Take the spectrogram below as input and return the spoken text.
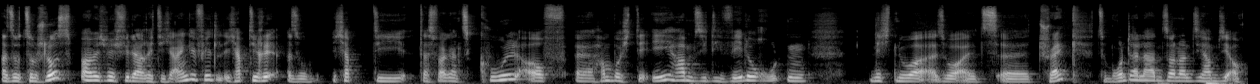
Also zum Schluss habe ich mich wieder richtig eingefädelt. Ich habe die, also ich habe die, das war ganz cool. Auf äh, hamburg.de haben sie die Velorouten nicht nur also als äh, Track zum Runterladen, sondern sie haben sie auch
